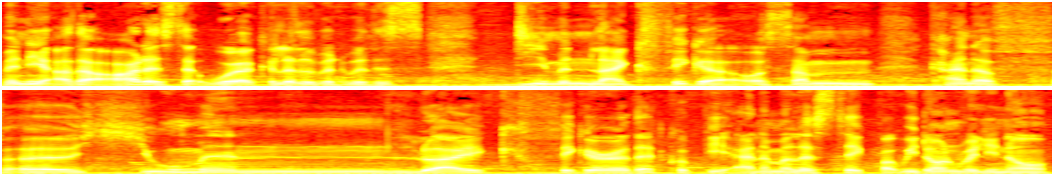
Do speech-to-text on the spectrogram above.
many other artists that work a little bit with this demon like figure or some kind of uh, human like figure that could be animalistic, but we don't really know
